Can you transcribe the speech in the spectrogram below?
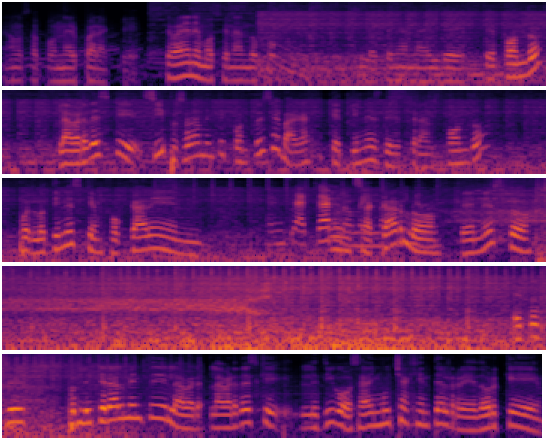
vamos a poner para que se vayan emocionando un poco y lo tengan ahí de, de fondo. La verdad es que sí, pues solamente con todo ese bagaje que tienes de trasfondo, pues lo tienes que enfocar en, En sacarlo, en sacarlo, en esto. Entonces, pues literalmente la, ver- la verdad es que les digo, o sea, hay mucha gente alrededor que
